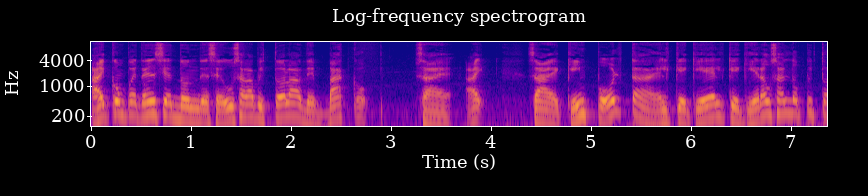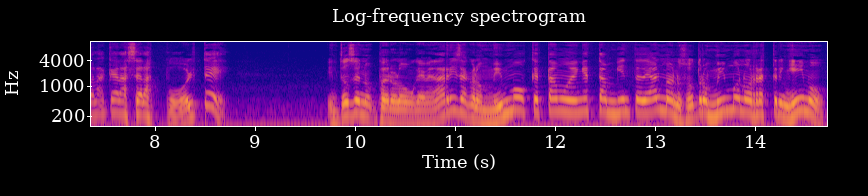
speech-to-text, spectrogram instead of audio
hay competencias donde se usa la pistola de backup. O ¿Sabes? Hay, ¿Sabes? ¿Qué importa? El que, quiera, el que quiera usar dos pistolas, que se las porte. Entonces, no, pero lo que me da risa es que los mismos que estamos en este ambiente de armas, nosotros mismos nos restringimos.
